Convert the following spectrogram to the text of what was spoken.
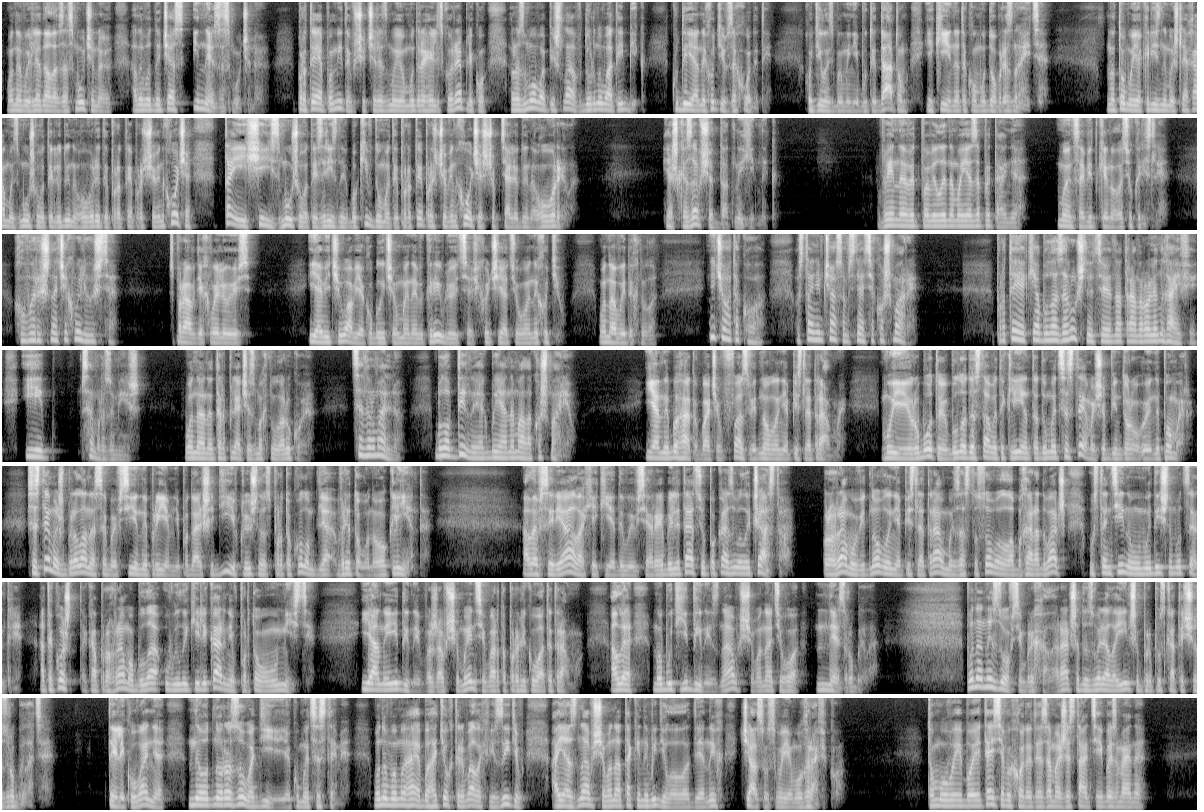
Вона виглядала засмученою, але водночас і не засмученою. Проте я помітив, що через мою мудрагельську репліку розмова пішла в дурнуватий бік, куди я не хотів заходити. Хотілося б мені бути датом, який на такому добре знається. На тому, як різними шляхами змушувати людину говорити про те, про що він хоче, та і ще й змушувати з різних боків думати про те, про що він хоче, щоб ця людина говорила. Я ж казав, що дат негідник. Ви не відповіли на моє запитання. Менса відкинулась у кріслі. Говориш, наче хвилюєшся. Справді хвилююсь. Я відчував, як обличчя в мене викривлюється, хоч я цього не хотів. Вона видихнула. Нічого такого. Останнім часом сняться кошмари. Про те, як я була заручницею на Транролінгайфі, і сам розумієш. Вона нетерпляче змахнула рукою. Це нормально. Було б дивно, якби я не мала кошмарів. Я небагато бачив фаз відновлення після травми. Моєю роботою було доставити клієнта до медсистеми, щоб він дорогою не помер. Система ж брала на себе всі неприємні подальші дії, включно з протоколом для врятованого клієнта. Але в серіалах, які я дивився, реабілітацію показували часто. Програму відновлення після травми застосовувала Бгарадвач у станційному медичному центрі, а також така програма була у великій лікарні в портовому місті. Я не єдиний вважав, що Менсі варто пролікувати травму, але, мабуть, єдиний знав, що вона цього не зробила. Вона не зовсім брехала, радше дозволяла іншим припускати, що зробила це. Те лікування неодноразова діє, як у медсистемі. Воно вимагає багатьох тривалих візитів, а я знав, що вона так і не виділила для них час у своєму графіку. Тому ви боїтеся виходити за межі станції без мене?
